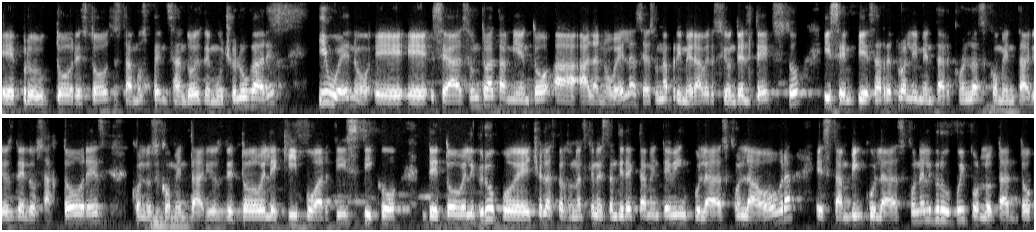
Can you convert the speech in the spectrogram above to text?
eh, productores, todos estamos pensando desde muchos lugares y bueno, eh, eh, se hace un tratamiento a, la novela, se hace una primera versión del texto y se empieza a retroalimentar con los comentarios de los actores, con los comentarios de todo el equipo artístico, de todo el grupo. De hecho, las personas que no están directamente vinculadas con la obra están vinculadas con el grupo y por lo tanto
